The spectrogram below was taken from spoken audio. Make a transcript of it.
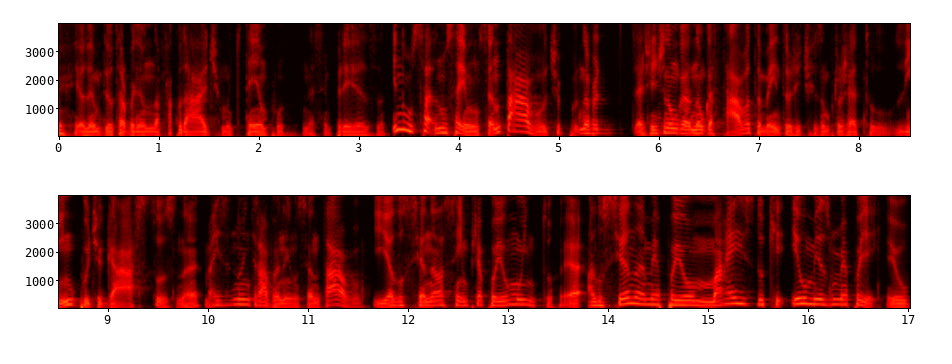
Eu lembro de eu trabalhando na faculdade muito tempo nessa empresa. E não, sa não saiu um centavo. Tipo, na verdade, a gente não, não gastava também, então a gente fez um projeto limpo de gastos, né? Mas não entrava nenhum centavo. E a Luciana, ela sempre apoiou muito. É, a Luciana me apoiou mais do que eu mesmo me apoiei. Eu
